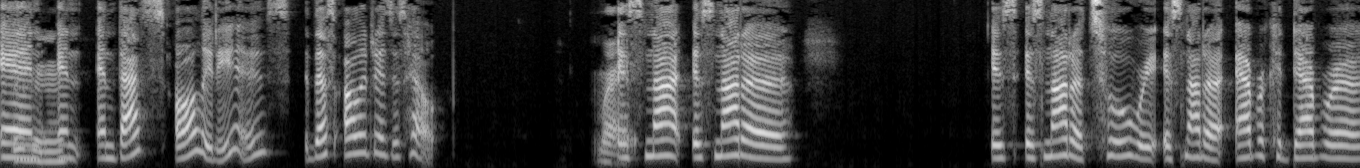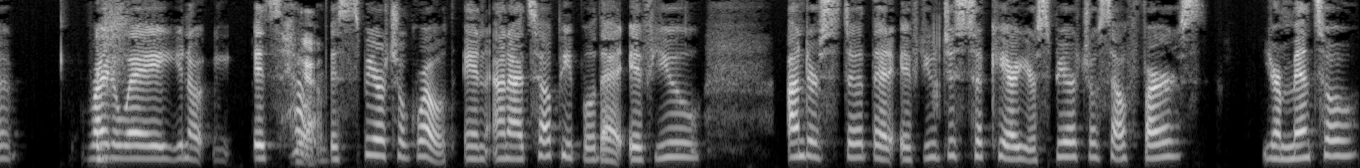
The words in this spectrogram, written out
and Mhm. and and that's all it is. That's all it is is help. Right. It's not. It's not a. It's it's not a tool. It's not a abracadabra. Right away, you know, it's help. Yeah. It's spiritual growth, and and I tell people that if you understood that if you just took care of your spiritual self first, your mental,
